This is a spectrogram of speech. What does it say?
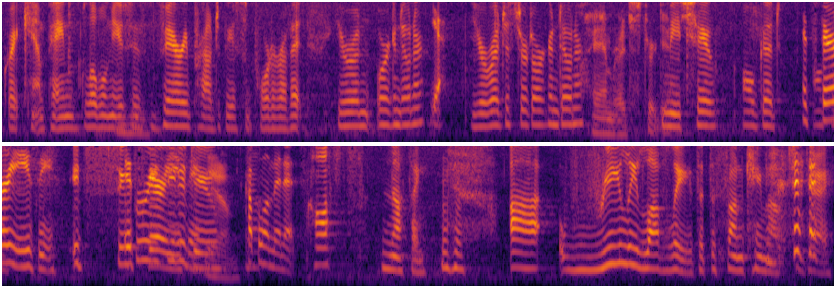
Great campaign. Global News mm-hmm. is very proud to be a supporter of it. You're an organ donor? Yes. You're a registered organ donor? I am registered, yes. Me too. All good. It's All very good. easy. It's super it's very easy, easy to do. A yeah. couple of minutes. Costs nothing. Mm-hmm. Uh, really lovely that the sun came out today.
